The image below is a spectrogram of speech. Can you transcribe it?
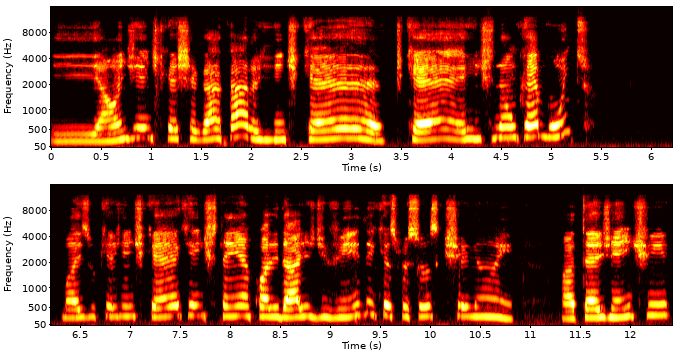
E aonde a gente quer chegar, cara, a gente quer, quer, a gente não quer muito, mas o que a gente quer é que a gente tenha qualidade de vida e que as pessoas que chegam aí até a gente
